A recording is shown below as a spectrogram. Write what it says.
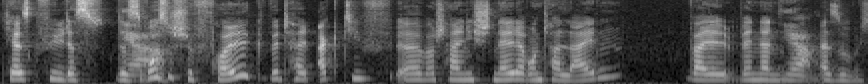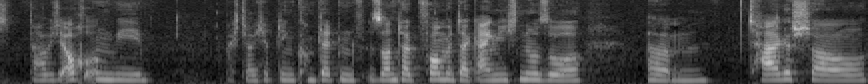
ich habe das Gefühl, dass das ja. russische Volk wird halt aktiv äh, wahrscheinlich schnell darunter leiden, weil wenn dann, ja. also ich, da habe ich auch irgendwie ich glaube, ich habe den kompletten Sonntagvormittag eigentlich nur so ähm, Tagesschau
